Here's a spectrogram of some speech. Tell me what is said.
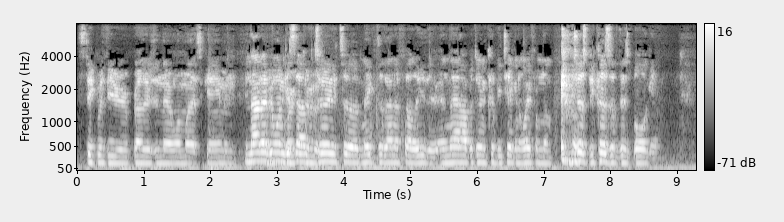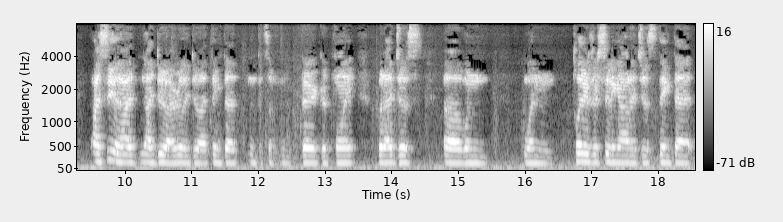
stick with your brothers in there one last game and not everyone gets the opportunity it. to make it to the NFL either, and that opportunity could be taken away from them just because of this bowl game. I see that. I, I do. I really do. I think that that's a very good point. But I just uh, when when players are sitting out, I just think that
